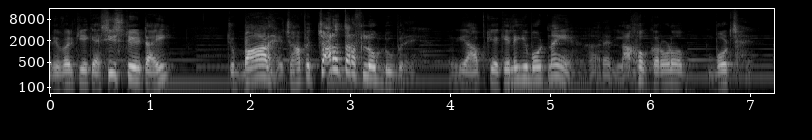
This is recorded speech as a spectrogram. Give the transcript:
रिवर की एक ऐसी स्टेट आई, जो बाढ़ है, जहाँ पे चारों तरफ़ लोग डूब रहे हैं। ये आपकी अकेले की बोट नहीं है। अरे, लाखों करोड़ों बोट्स हैं।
